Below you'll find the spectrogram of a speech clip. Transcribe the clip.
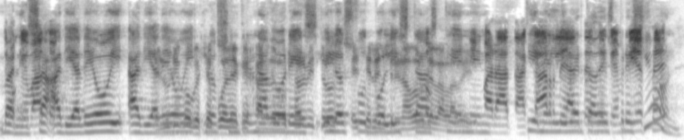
Vanessa, a a día de hoy, a día de hoy, los entrenadores y los futbolistas tienen, para tienen atacarle libertad de antes de que empiece expresión.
